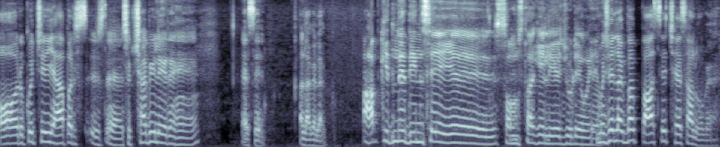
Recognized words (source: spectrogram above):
और कुछ यहाँ पर शिक्षा भी ले रहे हैं ऐसे अलग अलग आप कितने दिन से ये संस्था के लिए जुड़े हुए हैं? मुझे लगभग पाच से छः साल हो गए हैं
